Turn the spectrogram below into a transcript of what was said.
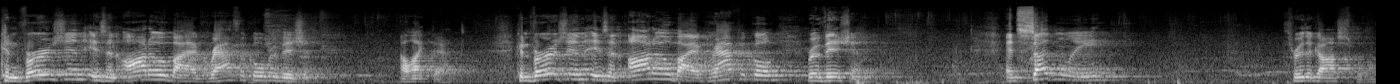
conversion is an autobiographical revision. I like that. Conversion is an autobiographical revision. And suddenly, through the gospel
